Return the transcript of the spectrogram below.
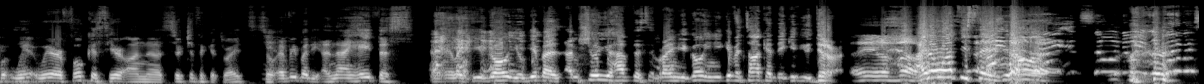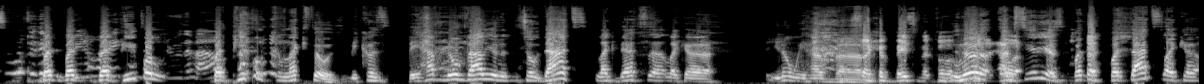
But we're, we're focused here on uh, certificates, right? So Yeah. everybody, and I hate this. Uh, like you go, you give a. I'm sure you have this, Ibrahim. You go and you give a talk, and they give you dirham. Hey, what's up? I don't want these things, you know. It's so annoying like what am i supposed to do But but You know but people I threw them out? but people collect those because they have no value in it. So that's like that's uh, like a you know we have um, it's like a basement full of no no I'm serious but but that's like a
